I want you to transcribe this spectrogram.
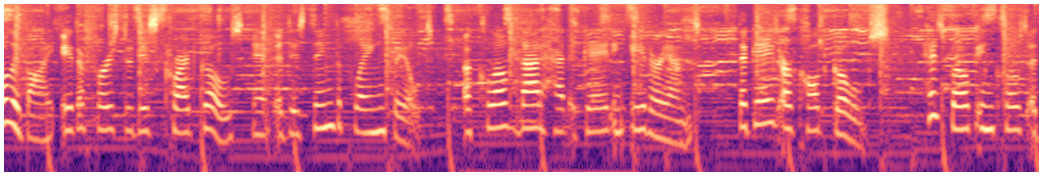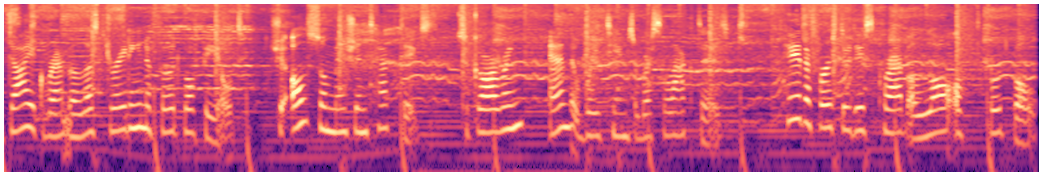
Willughby is the first to describe goals and a distinct playing field, a cloth that had a gate in either end. The gates are called goals. His book includes a diagram illustrating the football field. She also mentioned tactics, scoring, and the way teams were selected. He is the first to describe a law of football.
